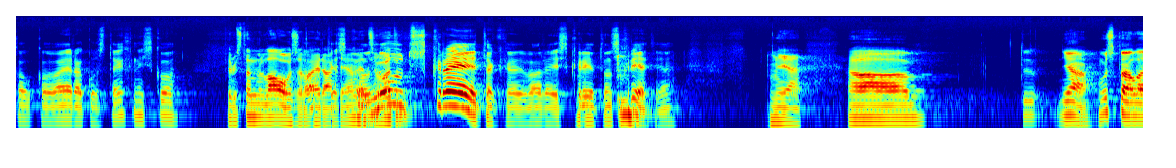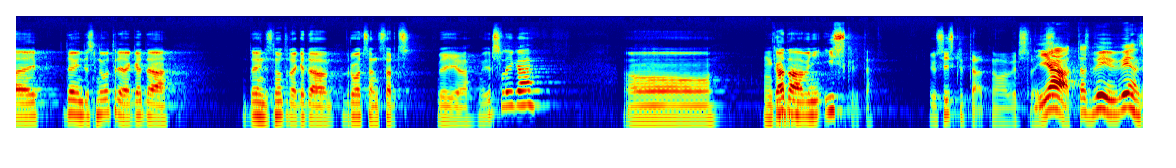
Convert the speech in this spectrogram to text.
kaut ko vairāk uz tehnisko. Pirms tam lauza vairāk. Ja, Taktisko. viens nu, skrēja, tā kā varēja skriet un skriet. Ja? Jā. Uh, jā, uzspēlēja 92. gadā. 92. gadā starts bija virslīgā. Uh, un gadā viņi izkrita. Jūs izkritāt no virslīgas. Jā, tas bija viens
